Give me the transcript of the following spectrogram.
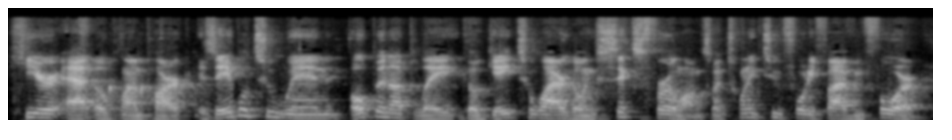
here at Oaklawn Park, is able to win, open up late, go gate to wire, going six furlongs, went 22, 45, and four.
